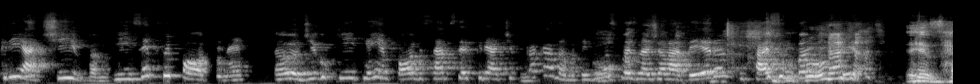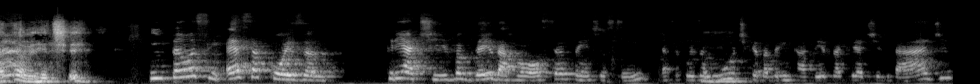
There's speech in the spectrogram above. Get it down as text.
criativa, e sempre fui pobre, né? Então, eu digo que quem é pobre sabe ser criativo pra caramba. Tem duas coisas na geladeira e faz um banquete. Exatamente. Então, assim, essa coisa criativa veio da roça, eu penso assim, essa coisa uhum. lúdica da brincadeira, da criatividade.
